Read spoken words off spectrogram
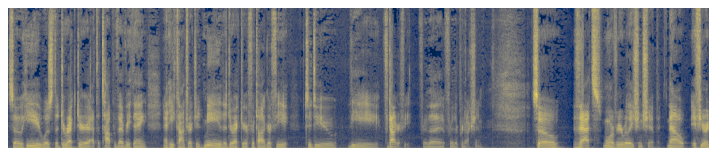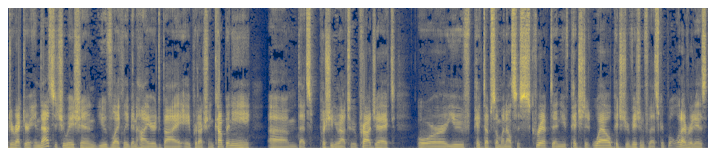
So he was the director at the top of everything, and he contracted me, the director of photography, to do the photography for the for the production. So that's more of your relationship. Now, if you're a director in that situation, you've likely been hired by a production company um, that's pushing you out to a project, or you've picked up someone else's script and you've pitched it well, pitched your vision for that script, well, whatever it is.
